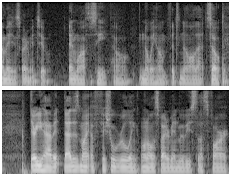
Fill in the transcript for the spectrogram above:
Amazing Spider-Man 2. And we'll have to see how No Way Home fits into all that. So there you have it. That is my official ruling on all the Spider-Man movies thus far.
